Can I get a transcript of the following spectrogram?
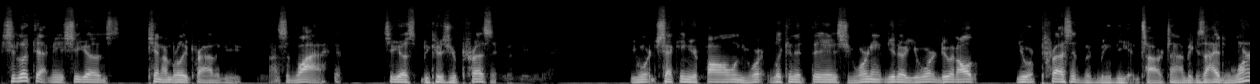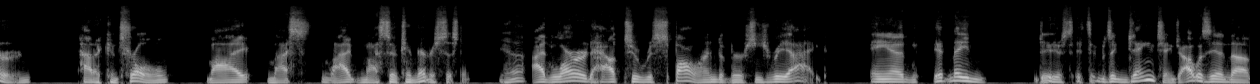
She looked at me and she goes, Ken, I'm really proud of you. I said, why? She goes, because you're present with me today. You weren't checking your phone. You weren't looking at this. You weren't, you know, you weren't doing all, you were present with me the entire time because I had learned how to control my, my, my, my central nervous system. Yeah. I'd learned how to respond versus react. And it made, dude, it's, it was a game changer. I was in, uh,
